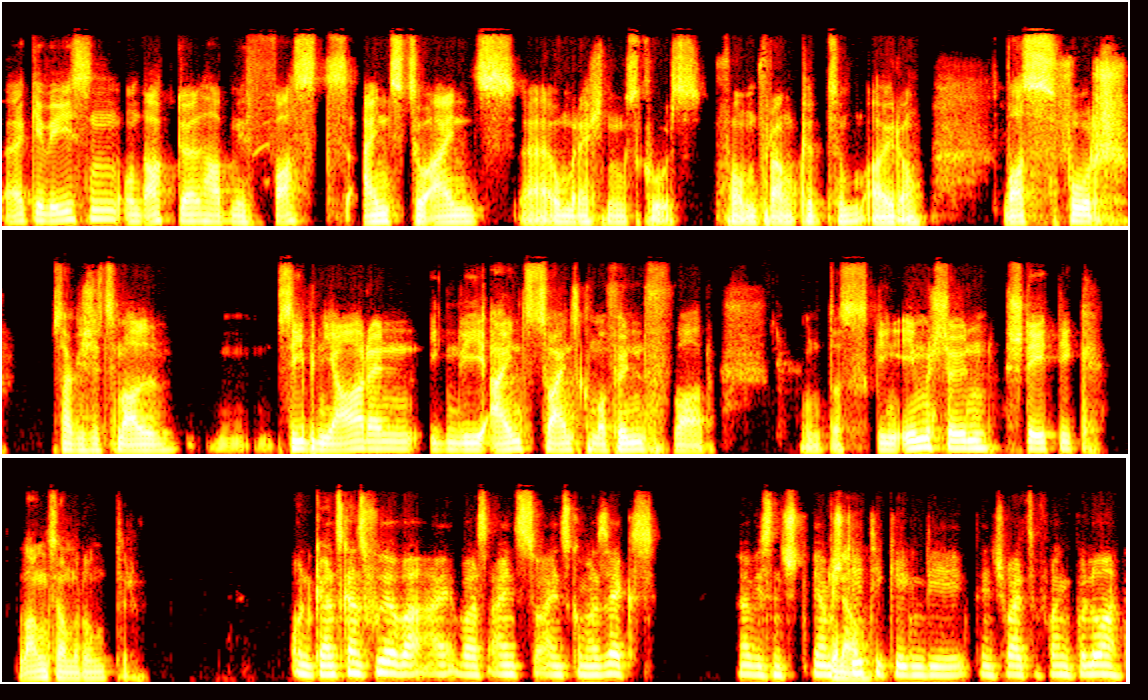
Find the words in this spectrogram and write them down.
äh, gewesen und aktuell haben wir fast eins zu eins äh, Umrechnungskurs vom Franken zum Euro, was vor, sage ich jetzt mal, sieben Jahren irgendwie 1 zu 1,5 war. Und das ging immer schön stetig langsam runter. Und ganz, ganz früher war, war es 1 zu 1,6. Ja, wir, sind, wir haben Genau. stetig gegen die, den Schweizer Franken verloren.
